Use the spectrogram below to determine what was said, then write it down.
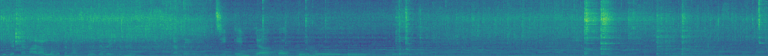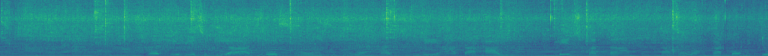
চিকেনটা নাড়ালে হয়তো নষ্ট হয়ে যাবে এই জন্য চিকেনটা কত হলো? সব দিয়ে দিয়েছি, পেঁয়াজ, রসুন লঙ্কা জিরে আদা আলু তেজপাতা কাঁচা লঙ্কা টমেটো।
